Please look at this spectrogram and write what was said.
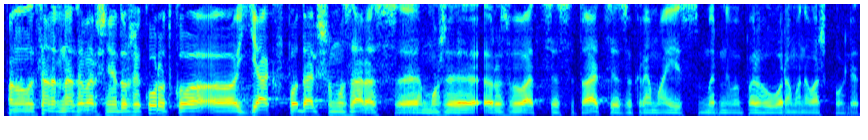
Пане Олександр, на завершення дуже коротко. Е, Як в подальшому зараз е, може розвиватися ситуація, зокрема із мирними переговорами, на ваш погляд?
